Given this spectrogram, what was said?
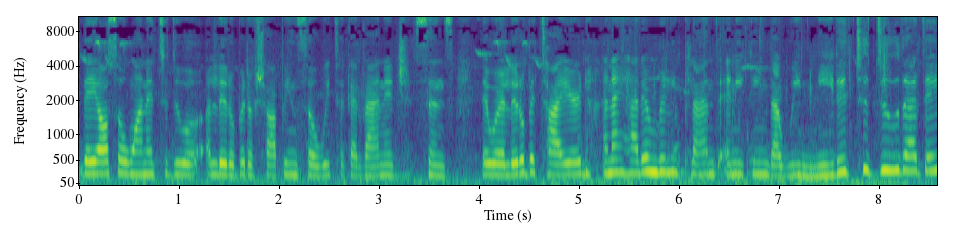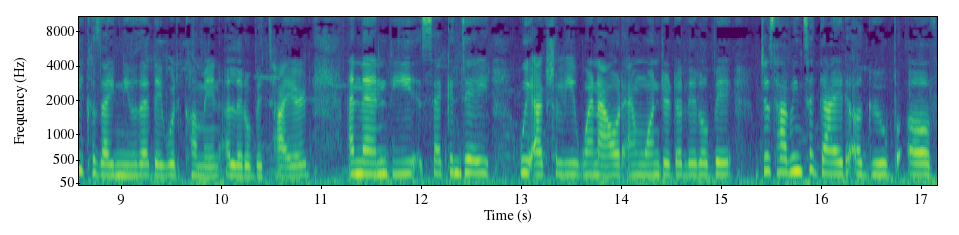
They also wanted to do a little bit of shopping so we took advantage since they were a little bit tired. And i hadn't really planned anything that we needed to do that day because i knew that they would come in a little bit tired. And then the second day we actually went out and wandered a little bit just having to guide a group of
